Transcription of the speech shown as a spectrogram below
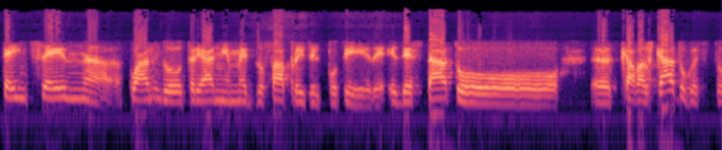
Thein Sen eh, quando tre anni e mezzo fa prese il potere ed è stato eh, cavalcato questo,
